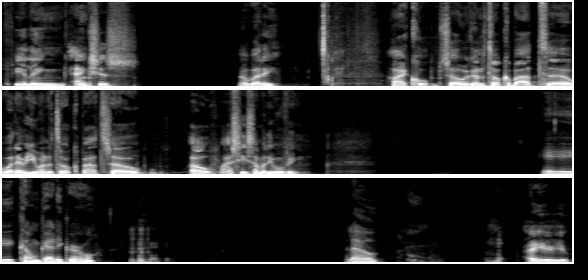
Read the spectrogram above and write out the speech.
feeling anxious? Nobody. All right, cool. So we're going to talk about uh, whatever you want to talk about. So, oh, I see somebody moving. hey, come get it, girl. Hello, I hear you.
